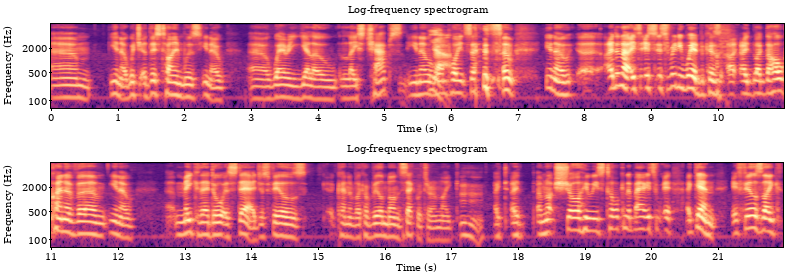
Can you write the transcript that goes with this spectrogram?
Um, you know, which at this time was, you know, uh, wearing yellow lace chaps. You know, at Yeah. one point. So, so you know, uh, I don't know. It's it's it's really weird because I, I like the whole kind of um, you know uh, make their daughters stare just feels kind of like a real non sequitur. I'm like, I, I, I'm not sure who he's talking about. It's it, again, it feels like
